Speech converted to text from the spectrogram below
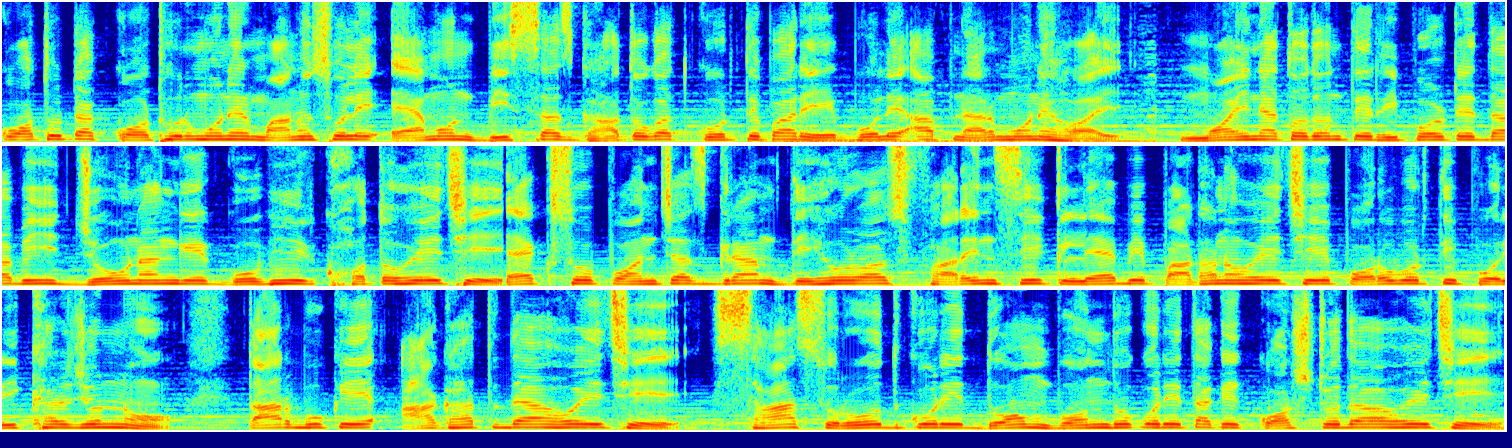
কতটা কঠোর মনের মানুষ হলে এমন বিশ্বাসঘাতকতা করতে পারে বলে আপনার মনে হয়? ময়না তদন্তের রিপোর্টের দাবি, যৌনাঙ্গের গভীর ক্ষত হয়েছে। একশো পঞ্চাশ গ্রাম দেহরস ফরেন্সিক ল্যাবে পাঠানো হয়েছে পরবর্তী পরীক্ষার জন্য। তার বুকে আঘাত দেওয়া হয়েছে। শ্বাস রোধ করে দম বন্ধ করে তাকে কষ্ট দেওয়া হয়েছে।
